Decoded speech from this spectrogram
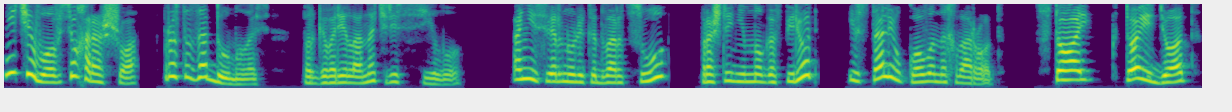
«Ничего, все хорошо, просто задумалась проговорила она через силу. Они свернули ко дворцу, прошли немного вперед и встали у кованых ворот. «Стой! Кто идет?»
